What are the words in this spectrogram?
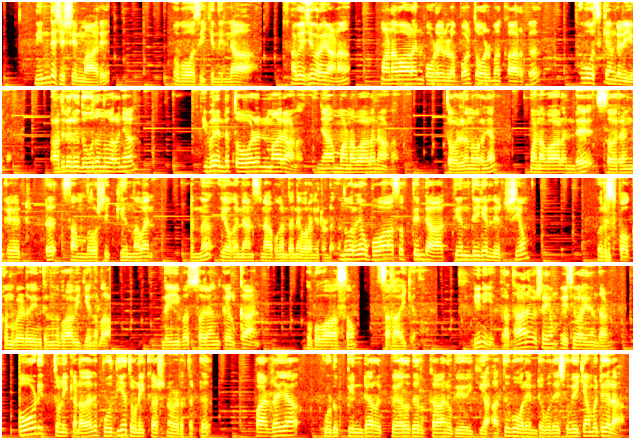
നിന്റെ ശിഷ്യന്മാർ ഉപവസിക്കുന്നില്ല. അപേക്ഷി പറയാണ് മണവാളൻ കൂടെയുള്ളപ്പോൾ തോഴ്മക്കാർക്ക് ഉപവസിക്കാൻ കഴിയുമോ അതിലൊരു ദൂതെന്ന് പറഞ്ഞാൽ ഇവരെന്റെ തോഴന്മാരാണ് ഞാൻ മണവാളനാണ്. തോഴൻ എന്ന് പറഞ്ഞാൽ മണവാളന്റെ സ്വരം കേട്ടിട്ട് സന്തോഷിക്കുന്നവൻ എന്ന് യോഹന്നാൻ സ്നാപകൻ തന്നെ പറഞ്ഞിട്ടുണ്ട്. എന്ന് പറഞ്ഞാൽ ഉപവാസത്തിന്റെ ആത്യന്തിക ലക്ഷ്യം ഒരു സ്പോക്കൺ വേർഡ് ദൈവത്തിൽ നിന്ന് പ്രാപിക്കുക എന്നുള്ളതാണ്. ദൈവസ്വരം കേൾക്കാൻ ഉപവാസം സഹായിക്കുന്നു. ഇനി പ്രധാന വിഷയം യേശു പറയുന്നത് എന്താണ്? ഓടി തുണിക്കണ്ട അതായത് പുതിയ തുണിക്കഷ്ണം എടുത്തിട്ട് പഴയ ഉടുപ്പിന്റെ റിപ്പയർ തീർക്കാൻ ഉപയോഗിക്കുക. അതുപോലെ എന്റെ ഉപദേശം ഉപയോഗിക്കാൻ പറ്റുകയില്ല.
